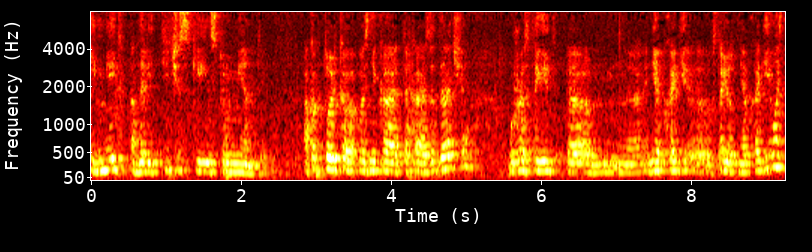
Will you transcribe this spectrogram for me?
иметь аналитические инструменты. А как только возникает такая задача, уже стоит, э, необходи, э, встает необходимость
